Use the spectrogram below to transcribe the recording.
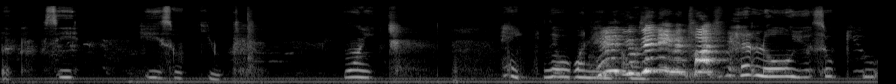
look, see? He's so cute. Right. Hey, little one. Hey, you didn't even touch me! Hello, you're so cute.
